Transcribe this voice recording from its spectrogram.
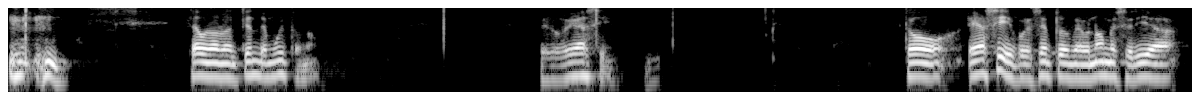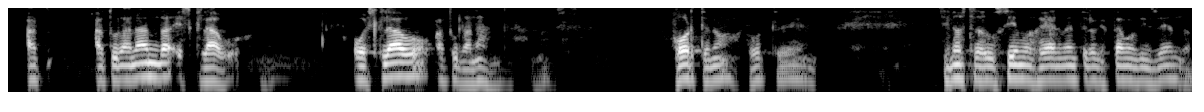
Claro, uno não entende muito, não? Pero é assim. es así, por ejemplo, mi nombre sería Atulananda esclavo o esclavo Atulananda. Fuerte, ¿no? Fuerte. Si nos traducimos realmente lo que estamos diciendo.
